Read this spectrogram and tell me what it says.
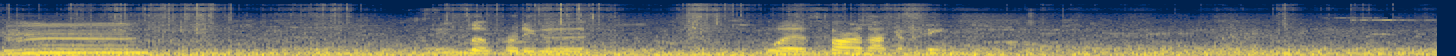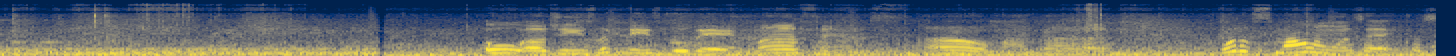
Mm. These look pretty good. Well, as far as I can see. Oh, oh geez, look at these blueberry muffins. Oh my god. What are smaller ones at? Because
